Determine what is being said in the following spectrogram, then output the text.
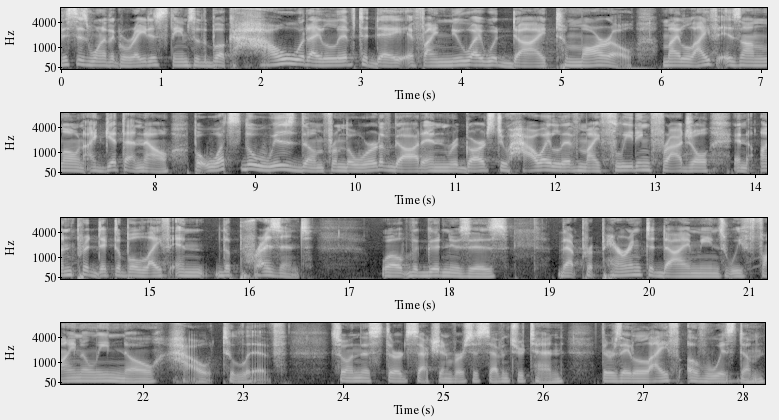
This is one of the greatest themes of the book. How would I live today if I knew I would die tomorrow? My life is on loan. I get that now. But what's the wisdom from the Word of God in regards to how I live my fleeting, fragile, and unpredictable life in the present? Well, the good news is that preparing to die means we finally know how to live. So, in this third section, verses 7 through 10, there's a life of wisdom.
